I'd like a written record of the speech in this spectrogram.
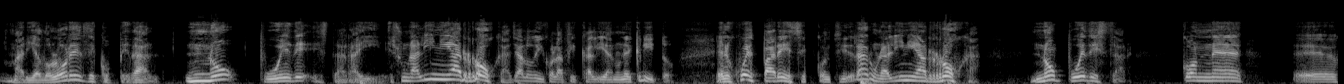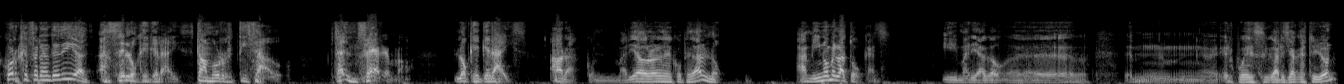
María Dolores de Cospedal. No puede estar ahí. Es una línea roja, ya lo dijo la Fiscalía en un escrito. El juez parece considerar una línea roja. No puede estar. Con eh, eh, Jorge Fernández Díaz, hace lo que queráis. Está amortizado está enfermo, lo que queráis. Ahora, con María Dolores de Copedal, no. A mí no me la tocas. Y María, eh, em, el juez García Castellón,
